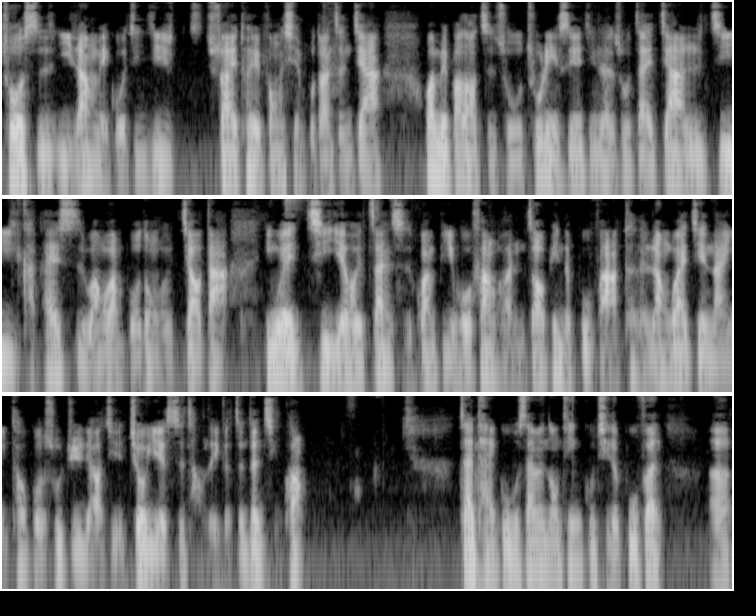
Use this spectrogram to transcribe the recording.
措施已让美国经济衰退风险不断增加，外媒报道指出，初领失业金人数在假日季开始往往波动会较大，因为企业会暂时关闭或放缓招聘的步伐，可能让外界难以透过数据了解就业市场的一个真正情况。在台股三分钟听股期的部分，呃，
